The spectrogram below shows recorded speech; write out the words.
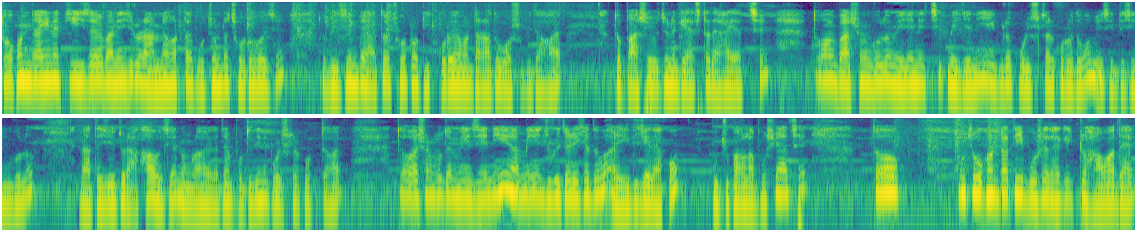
তখন জানি না কী হিসাবে বানিয়েছিল, রান্নাঘরটা প্রচণ্ড ছোট হয়েছে। তো বেসিনটা এত ছোট, ঠিক করে আমার দাঁড়াতেও অসুবিধা হয়। তো পাশে ওই জন্য গ্যাসটা দেখা যাচ্ছে। তো আমি বাসনগুলো মেজে নিচ্ছি, মেজে নিয়ে এগুলো পরিষ্কার করে দেবো বেসিন টেসিনগুলো রাতে যেহেতু রাখা হয়েছে, নোংরা হয়ে গেছে, প্রতিদিনই পরিষ্কার করতে হয়। তো বাসনগুলো মেজে নিয়ে আমি ঝুড়িতে রেখে দেবো। আর এইদিকে দেখো পুচু পাগলা বসে আছে। তো পুচু ওখানটাতেই বসে থাকে, একটু হাওয়া দেয়।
